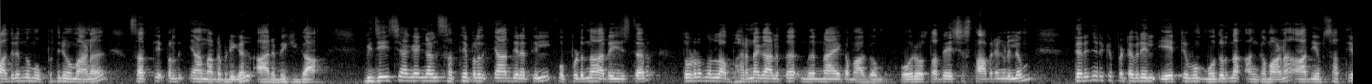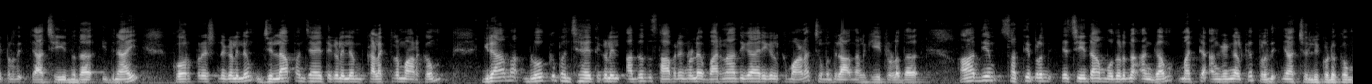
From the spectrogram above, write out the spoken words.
പതിനൊന്ന് മുപ്പതിനുമാണ് സത്യപ്രതിജ്ഞാ നടപടികൾ ആരംഭിക്കുക. വിജയിച്ച അംഗങ്ങൾ സത്യപ്രതിജ്ഞാ ദിനത്തിൽ ഒപ്പിടുന്ന രജിസ്റ്റർ തുടർന്നുള്ള ഭരണകാലത്ത് നിർണായകമാകും. ഓരോ തദ്ദേശ സ്ഥാപനങ്ങളിലും തിരഞ്ഞെടുക്കപ്പെട്ടവരിൽ ഏറ്റവും മുതിർന്ന അംഗമാണ് ആദ്യം സത്യപ്രതിജ്ഞ ചെയ്യുന്നത്. ഇതിനായി കോർപ്പറേഷനുകളിലും ജില്ലാ പഞ്ചായത്തുകളിലും കളക്ടർമാർക്കും ഗ്രാമ ബ്ലോക്ക് പഞ്ചായത്തുകളിൽ അതത് സ്ഥാപനങ്ങളുടെ ഭരണാധികാരികൾക്കുമാണ് ചുമതല നൽകിയിട്ടുള്ളത്. ആദ്യം സത്യപ്രതിജ്ഞ ചെയ്ത മുതിർന്ന അംഗം മറ്റ് അംഗങ്ങൾക്ക് പ്രതിജ്ഞ ചൊല്ലിക്കൊടുക്കും.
